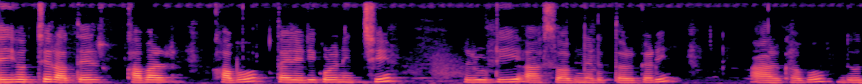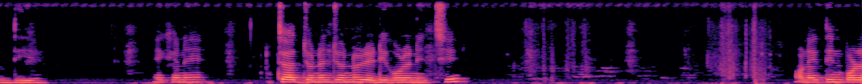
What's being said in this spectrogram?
এই হচ্ছে রাতের খাবার খাবো তাই রেডি করে নিচ্ছি রুটি আর সয়াবিন আলুর তরকারি আর খাবো দুধ দিয়ে এখানে চারজনের জন্য রেডি করে নিচ্ছি অনেক দিন পরে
